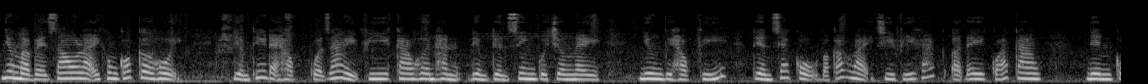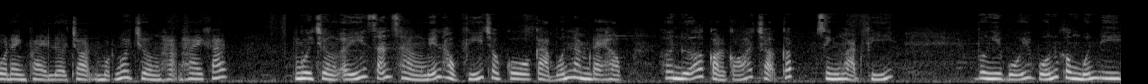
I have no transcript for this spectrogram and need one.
Nhưng mà về sau lại không có cơ hội. Điểm thi đại học của Giang ỉ Phi cao hơn hẳn điểm tuyển sinh của trường này, nhưng vì học phí, tiền xe cộ và các loại chi phí khác ở đây quá cao, nên cô đành phải lựa chọn một ngôi trường hạng 2 khác. Ngôi trường ấy sẵn sàng miễn học phí cho cô cả 4 năm đại học, hơn nữa còn có trợ cấp sinh hoạt phí. Vương Y Bối vốn không muốn đi,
